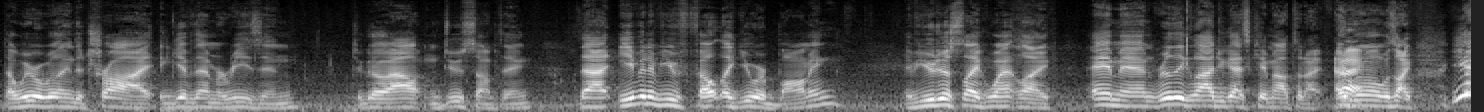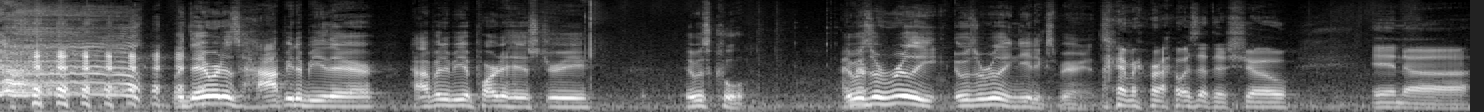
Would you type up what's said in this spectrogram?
that we were willing to try and give them a reason to go out and do something. That even if you felt like you were bombing, if you just like went like, "Hey, man, really glad you guys came out tonight," Right. everyone was like, "Yeah!" like they were just happy to be there, happy to be a part of history. It was cool. It was a really it was a really neat experience. I remember I was at this show in uh,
